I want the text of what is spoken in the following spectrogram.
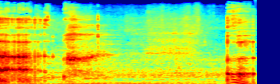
uh, uh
